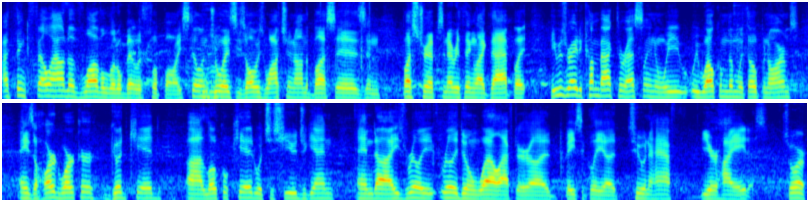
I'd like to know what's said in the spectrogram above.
I think, fell out of love a little bit with football. He still mm-hmm. enjoys. He's always watching on the buses and bus trips and everything like that. But he was ready to come back to wrestling, and we we welcomed him with open arms. And he's a hard worker, good kid, uh, local kid, which is huge again. And uh, he's really really doing well after uh, basically a two and a half year hiatus. Sure.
